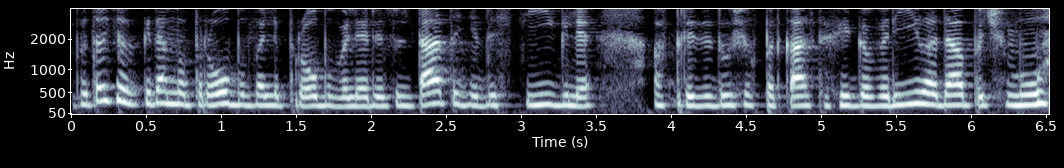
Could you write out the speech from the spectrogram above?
В итоге, когда мы пробовали, пробовали, результаты не достигли, а в предыдущих подкастах и говорила, да, почему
